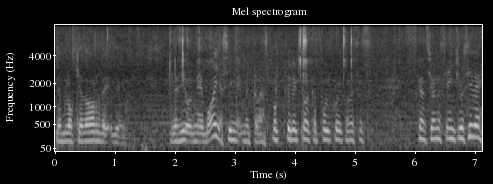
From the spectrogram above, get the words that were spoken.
de, bloqueador, de, les digo, me voy así, me, me, transporto directo a Acapulco y con esas, canciones, e inclusive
